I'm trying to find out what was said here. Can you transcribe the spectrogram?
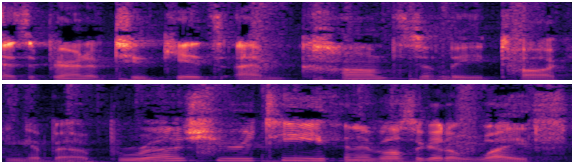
As a parent of two kids, I'm constantly talking about brush your teeth, and I've also got a wife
